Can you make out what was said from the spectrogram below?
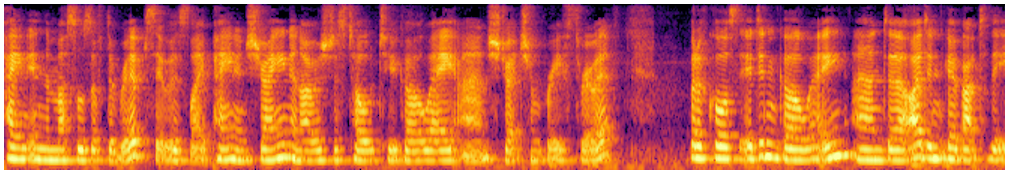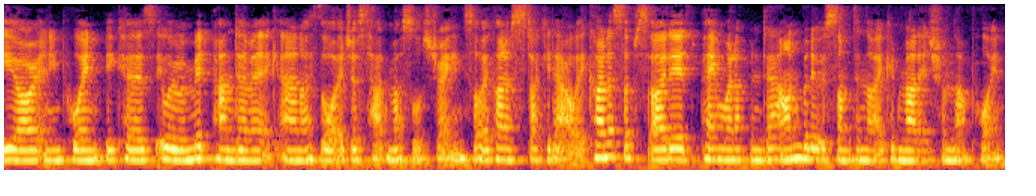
pain in the muscles of the ribs. It was like pain and strain, and I was just told to go away and stretch and breathe through it. But of course, it didn't go away, and uh, I didn't go back to the ER at any point because we were mid pandemic and I thought I just had muscle strain. So I kind of stuck it out. It kind of subsided, pain went up and down, but it was something that I could manage from that point.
